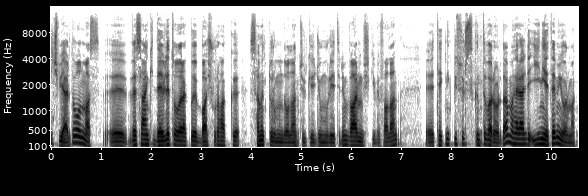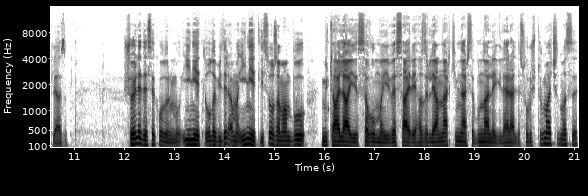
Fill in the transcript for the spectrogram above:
hiçbir yerde olmaz. E, ve sanki devlet olarak böyle başvuru hakkı sanık durumunda olan Türkiye Cumhuriyeti'nin varmış gibi falan E, teknik bir sürü sıkıntı var orada ama herhalde iyi niyete mi yormak lazım? Şöyle desek olur mu? İyi niyetli olabilir ama iyi niyetliyse o zaman bu mütalayı, savunmayı vesaireyi hazırlayanlar kimlerse bunlarla ilgili herhalde soruşturma açılması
